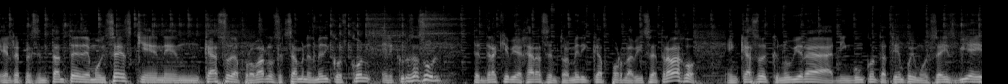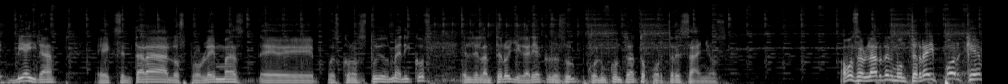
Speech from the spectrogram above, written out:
El representante de Moisés, quien en caso de aprobar los exámenes médicos con el Cruz Azul, tendrá que viajar a Centroamérica por la visa de trabajo. En caso de que no hubiera ningún contratiempo y Moisés Vie- Vieira exentara los problemas pues, con los estudios médicos, el delantero llegaría a Cruz Azul con un contrato por tres años. Vamos a hablar del Monterrey porque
